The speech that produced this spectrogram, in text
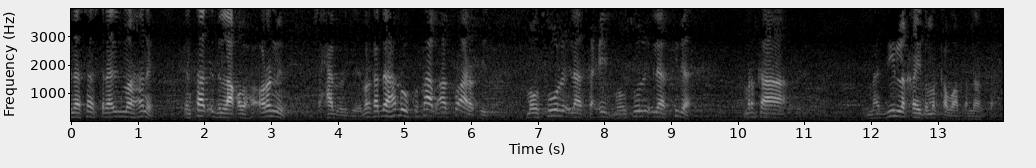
inaad saas tirahdid maahane intaad idlaaqdo ha odhanin saxaabi olajeeda marka haddaa hadhow kitaab aada ku aragtid mawsuulun ilaa saciid mawsuulun ilaa kida markaa haddii la qaydo markaa waa bannaan tahay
